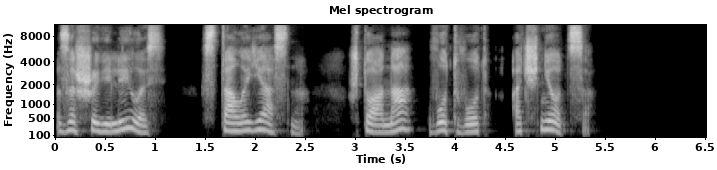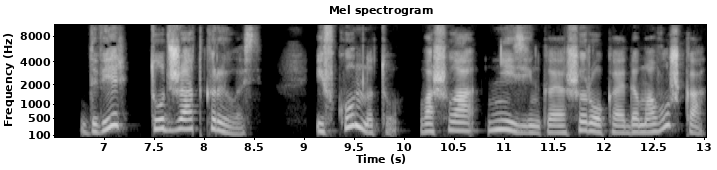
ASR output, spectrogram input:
зашевелилась, стало ясно, что она вот-вот очнется. Дверь тут же открылась, и в комнату вошла низенькая широкая домовушка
